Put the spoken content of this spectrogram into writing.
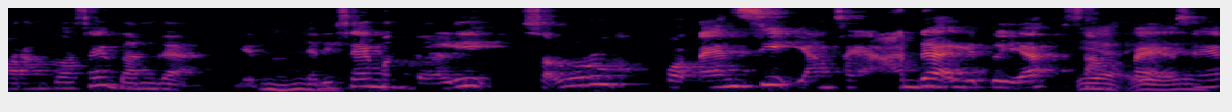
orang tua saya bangga gitu. Mm -hmm. Jadi saya menggali seluruh potensi yang saya ada gitu ya iya, sampai yeah, yeah. saya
